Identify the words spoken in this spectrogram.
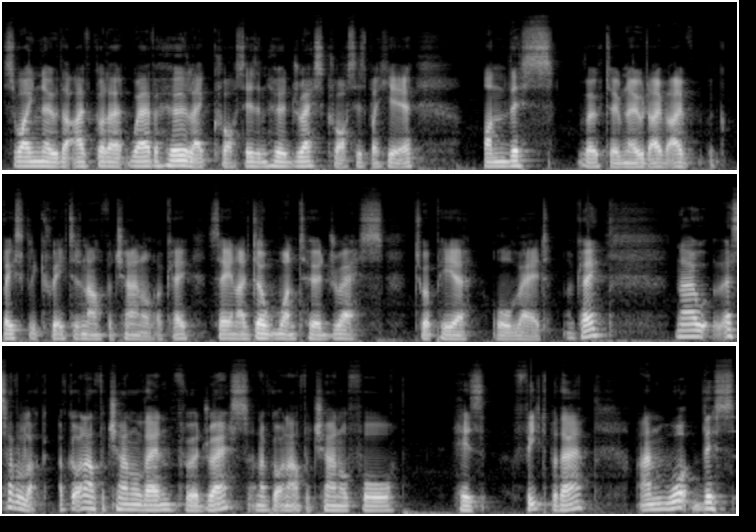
So I know that I've got a, wherever her leg crosses and her dress crosses by here, on this roto node, I've, I've basically created an alpha channel, okay, saying I don't want her dress to appear all red, okay. Now, let's have a look. I've got an alpha channel then for a dress, and I've got an alpha channel for his feet, but there. And what this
